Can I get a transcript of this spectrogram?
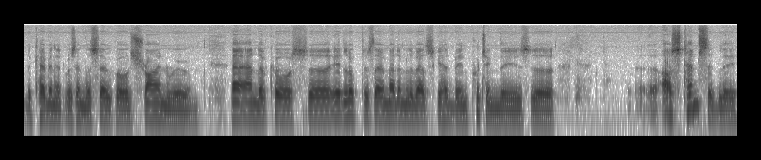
The cabinet was in the so-called shrine room. and of course, it looked as though Madame Blavatsky had been putting these ostensibly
